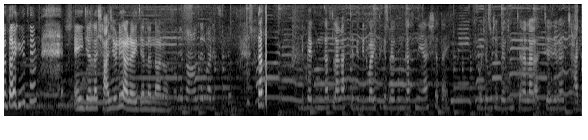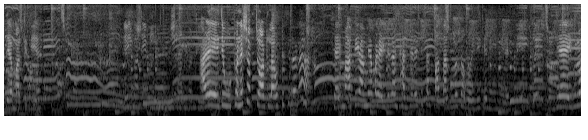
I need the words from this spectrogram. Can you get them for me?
কোথায় গেছে? এই যে হলো শাশুড়ি আর এই যে হলো ননদ। বেগুন গাছ লাগাচ্ছে দিদির বাড়ি থেকে বেগুন গাছ নিয়ে আসছে তাই বসে বসে বেগুন চারা লাগাচ্ছে এই জায়গায় ঝাড় দেওয়া মাটি দিয়ে। আরে এই যে উঠোনে সব চটলা উঠেছিল না সেই মাটি আমি আবার এই জায়গায় ঝাড় দিয়ে রেখেছি আর পাতাগুলো সব ওইদিকে নিয়ে নিয়ে যে এইগুলো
